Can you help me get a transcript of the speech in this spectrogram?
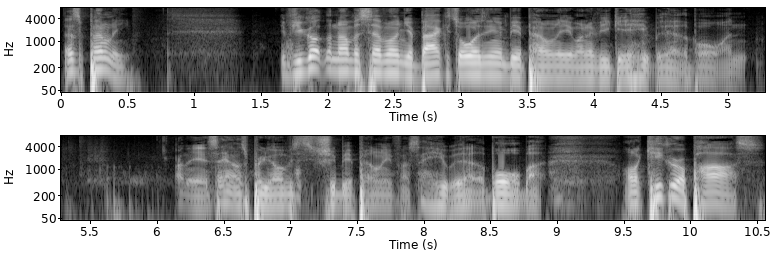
That's a penalty. If you've got the number seven on your back, it's always going to be a penalty whenever you get hit without the ball. And I mean, it sounds pretty obvious. It should be a penalty if I say hit without the ball. But on a kick or a pass,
